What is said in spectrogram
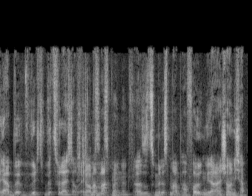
ja, wird es vielleicht auch echt glaub, mal es ist bei machen. Netflix. Also zumindest mal ein paar Folgen wieder reinschauen. Ich habe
